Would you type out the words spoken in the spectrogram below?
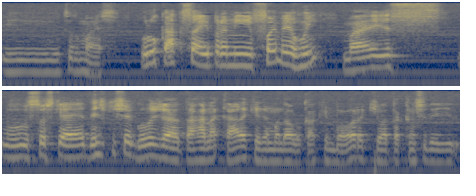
e tudo mais. O Lukaku sair para mim foi meio ruim, mas o Solskjaer desde que chegou já tava na cara que ele ia mandar o Lukaku embora, que o atacante dele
